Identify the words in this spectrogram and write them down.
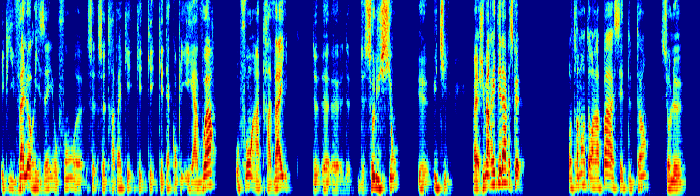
et puis valoriser, au fond, euh, ce, travail qui est, accompli et avoir, au fond, un travail de, de, solution utile. Voilà, je vais m'arrêter là parce que autrement, tu n'auras pas assez de temps sur, le,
